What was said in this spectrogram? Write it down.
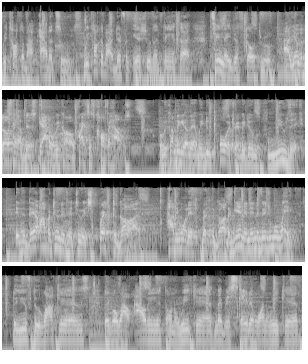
We talked about attitudes. We talked about different issues and things that teenagers go through. Our young adults have this gathering we call Crisis Coffee House where we come together and we do poetry and we do music. It is their opportunity to express to God how they want to express to God again in an individual way. The youth do lock-ins, they go out outings on the weekends, maybe skating one weekend,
